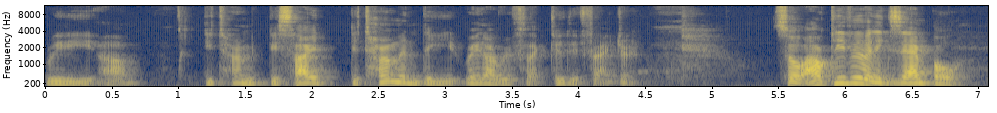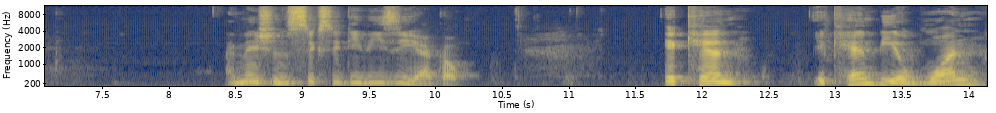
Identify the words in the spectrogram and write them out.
really um, determine, decide, determine the radar reflectivity factor. So I'll give you an example. I mentioned 60 dBz echo. It can, it can be a one,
